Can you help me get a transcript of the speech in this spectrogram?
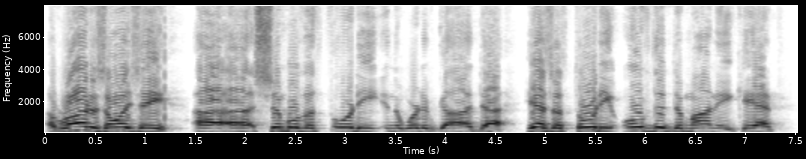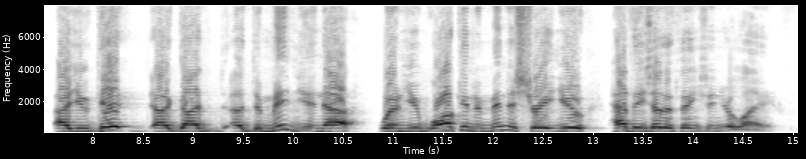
a rod is always a, uh, a, symbol of authority in the Word of God. Uh, he has authority over the demonic, and uh, you get uh, God uh, dominion when you walk into ministry and you have these other things in your life.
